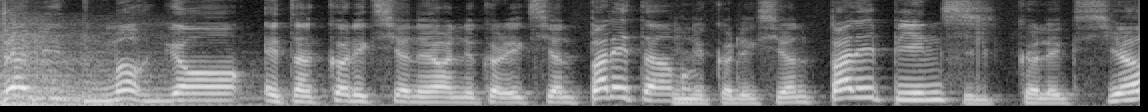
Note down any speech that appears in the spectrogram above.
David Morgan est un collectionneur. Il ne collectionne pas les timbres. Il ne collectionne pas les pins. Il collectionne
